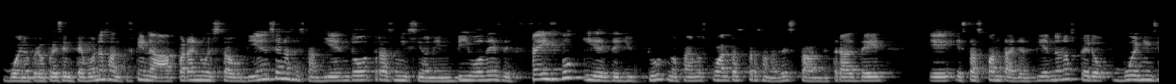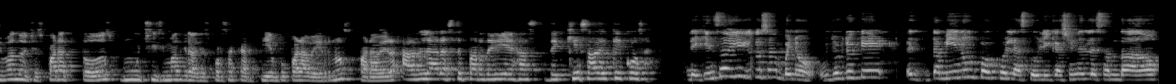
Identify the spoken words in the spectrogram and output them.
Bueno, pero presentémonos antes que nada para nuestra audiencia. Nos están viendo transmisión en vivo desde Facebook y desde YouTube. No sabemos cuántas personas están detrás de eh, estas pantallas viéndonos, pero buenísimas noches para todos. Muchísimas gracias por sacar tiempo para vernos, para ver hablar a este par de viejas de qué sabe qué cosa. ¿De quién sabe qué cosa? Bueno, yo creo que eh, también un poco las publicaciones les han dado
